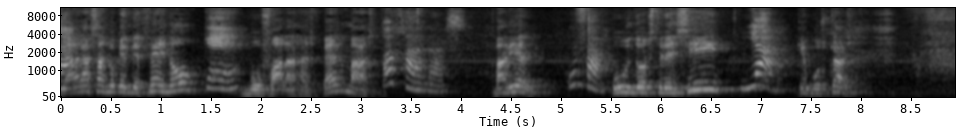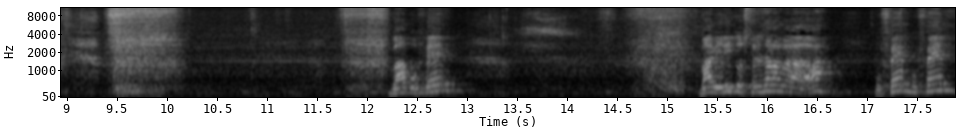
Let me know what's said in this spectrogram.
Y ahora sabes lo que hem de fer, no? Què? Bufar las espelmas. Ojalàs. Va bien. Ufa. Un, dos, tres y... Ja. ¿Qué buscas? Va, bufem. Va, Bielitos, tres a la vegada, va. Bufem, bufem.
